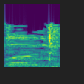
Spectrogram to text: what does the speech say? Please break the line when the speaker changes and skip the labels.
С нова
